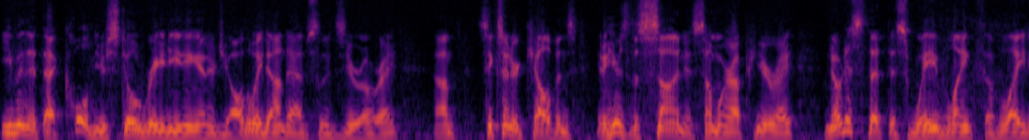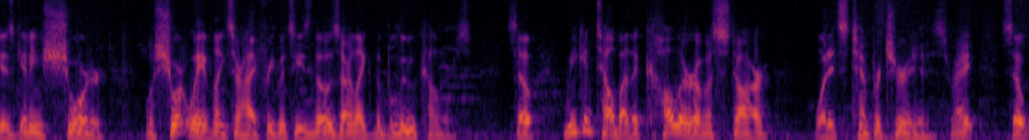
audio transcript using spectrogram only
Even at that cold, you're still radiating energy all the way down to absolute zero, right? Um, 600 kelvins. You know, here's the sun is somewhere up here, right? Notice that this wavelength of light is getting shorter. Well, short wavelengths are high frequencies. Those are like the blue colors. So we can tell by the color of a star what its temperature it is, right? So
